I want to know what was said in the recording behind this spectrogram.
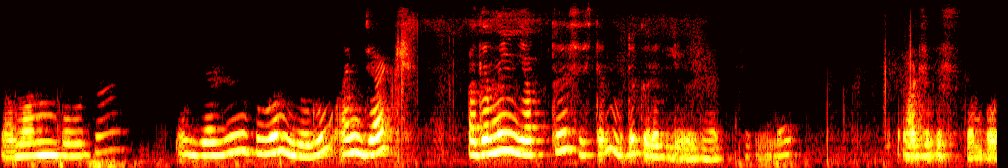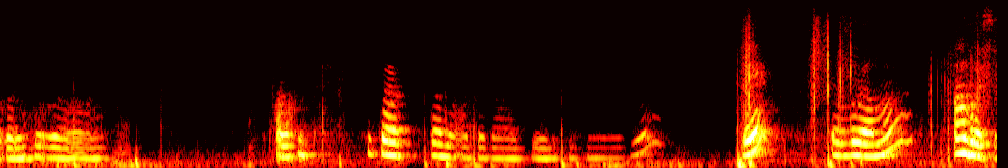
Tamam burada yazı bulamıyorum ancak adamın yaptığı sistemi burada görebiliyoruz bir şekilde. Harca bir sistem bakalım. Hurra. Falan. Şu tarafta mı acaba diye düşünüyorum. Ve bura mı? Aha burası.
